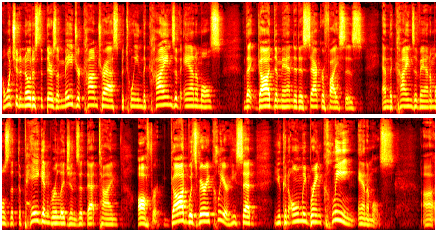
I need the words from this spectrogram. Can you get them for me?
I want you to notice that there's a major contrast between the kinds of animals that God demanded as sacrifices and the kinds of animals that the pagan religions at that time offered. God was very clear. He said, You can only bring clean animals, uh,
